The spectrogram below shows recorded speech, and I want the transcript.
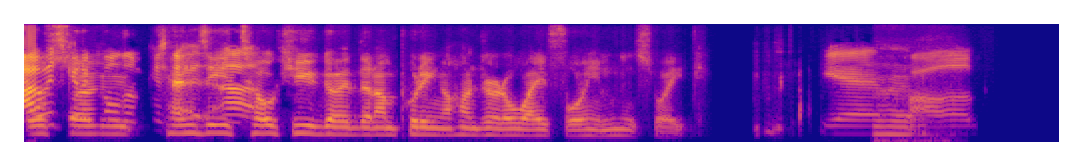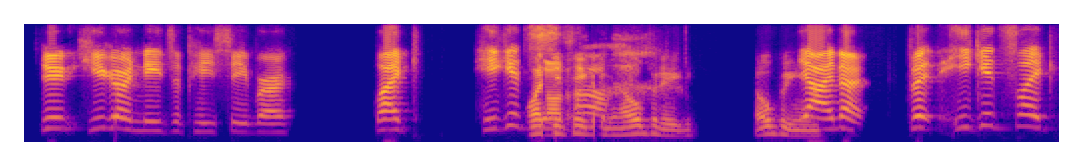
I was also, gonna call them 'cause they- Kenzie, uh, tell Hugo that I'm putting a hundred away for him this week. yeah. Alright. fog. Dude, Hugo needs a PC, bro. Like he gets. What do you think of helping? Helping Yeah, him? I know. But he gets like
